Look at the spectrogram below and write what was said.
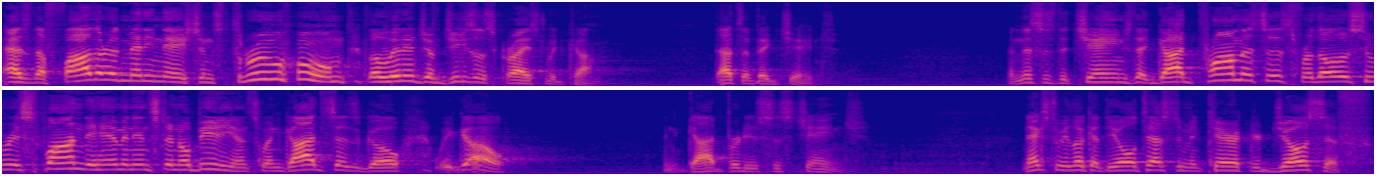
as the father of many nations, through whom the lineage of Jesus Christ would come. That's a big change. And this is the change that God promises for those who respond to him in instant obedience. When God says go, we go. And God produces change. Next, we look at the Old Testament character Joseph.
